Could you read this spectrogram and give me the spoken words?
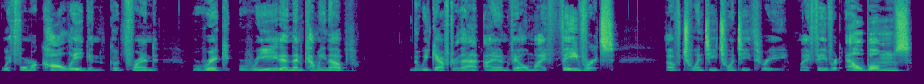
with former colleague and good friend Rick Reed. And then coming up the week after that, I unveil my favorites of 2023, my favorite albums,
